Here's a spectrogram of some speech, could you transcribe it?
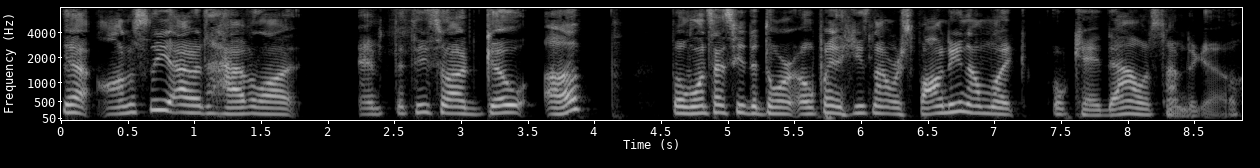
yeah, honestly, I would have a lot of empathy, so I would go up. But once I see the door open, he's not responding. I'm like, okay, now it's time to go.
